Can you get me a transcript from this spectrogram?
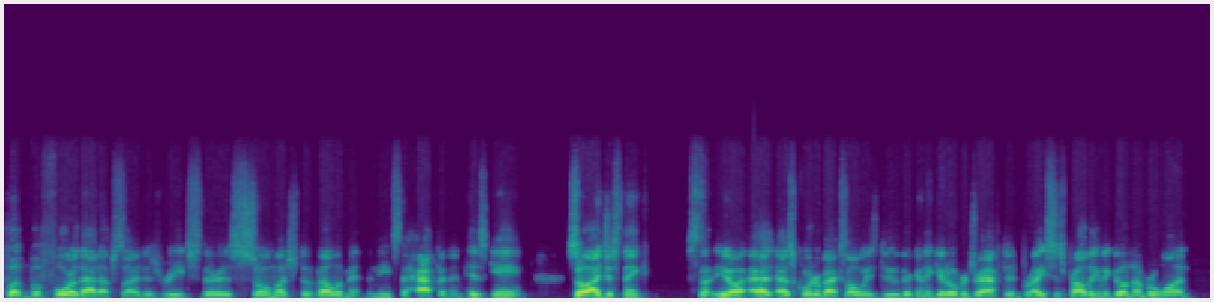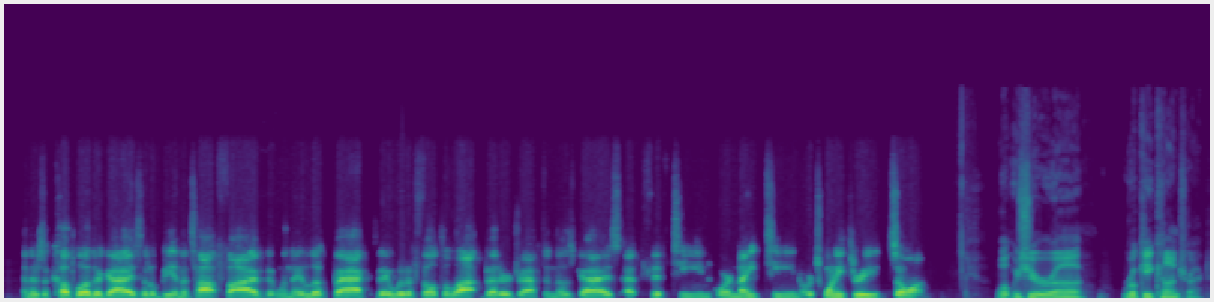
But before that upside is reached, there is so much development that needs to happen in his game. So I just think, you know, as, as quarterbacks always do, they're going to get overdrafted. Bryce is probably going to go number one. And there's a couple other guys that'll be in the top five that when they look back, they would have felt a lot better drafting those guys at 15 or 19 or 23, and so on. What was your uh, rookie contract?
